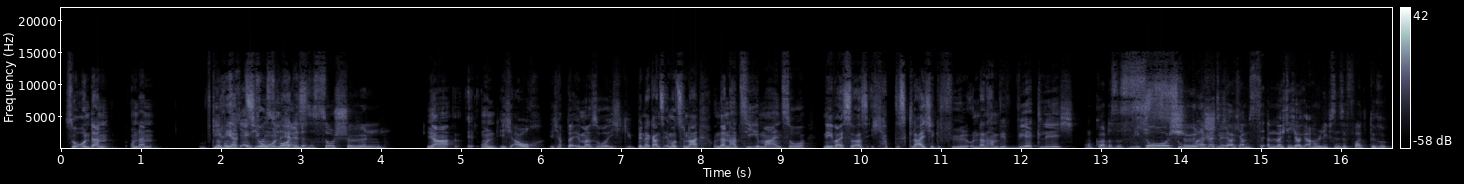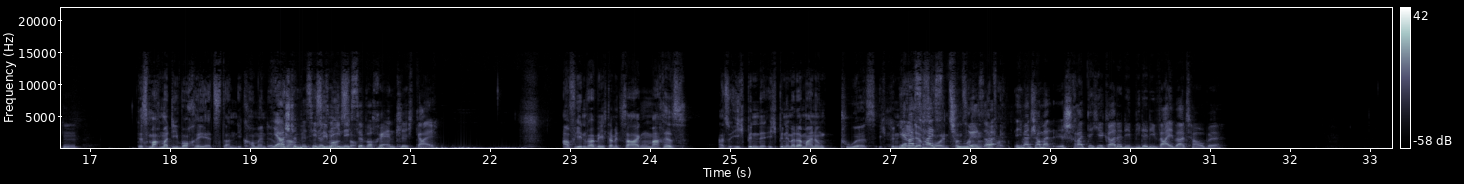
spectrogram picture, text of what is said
so, und dann, und dann die da muss ich echt Reaktion fast heulen, hättest, das ist so schön. ja, und ich auch. Ich habe da immer so, ich bin da ganz emotional. Und dann hat sie gemeint so, nee, weißt du was, ich habe das gleiche Gefühl. Und dann haben wir wirklich, Oh Gott, das ist so schön. Da möchte ich, euch am, möchte ich euch auch am liebsten sofort drücken. das machen wir die Woche jetzt dann, die kommende, Ja, oder? stimmt, wir sehen Das uns ja eh doch. nächste Woche endlich. Geil. Auf jeden Fall will ich damit sagen, mach es. Also ich bin, ich bin immer der Meinung, tu es. Ich bin Ja, eh was der heißt Freund von tu Sachen es? Einfach. Ich meine, schau mal, schreibt dir hier gerade die, wieder die Weibertaube.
